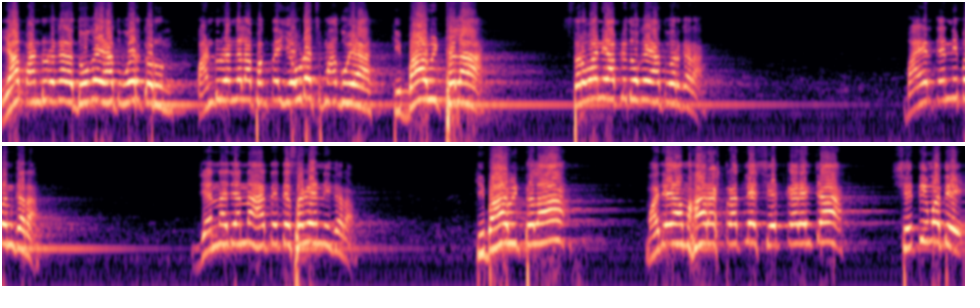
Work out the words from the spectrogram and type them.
या पांडुरंगाला दोघंही हात वर करून पांडुरंगाला फक्त एवढंच मागूया की बा विठ्ठला सर्वांनी आपले दोघंही हात वर करा. बाहेर त्यांनी पण करा. ज्यांना ज्यांना हात आहे त्या सगळ्यांनी करा. की बा विठ्ठला माझ्या या महाराष्ट्रातल्या शेतकऱ्यांच्या शेतीमध्ये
